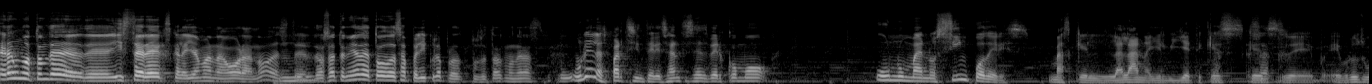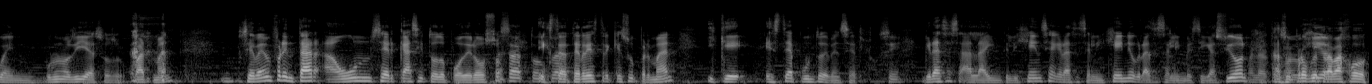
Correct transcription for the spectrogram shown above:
era un montón de, de easter eggs que le llaman ahora, ¿no? Este. O sea, tenía de todo esa película, pero pues de todas maneras... Una de las partes interesantes es ver cómo un humano sin poderes, más que la lana y el billete, que es, que es eh, Bruce Wayne, Bruno Díaz o Batman, se va a enfrentar a un ser casi todopoderoso, Exacto, claro. extraterrestre que es Superman, y que esté a punto de vencerlo. Sí, Gracias a la inteligencia, gracias al ingenio, gracias a la investigación, A la a, su propio trabajo,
